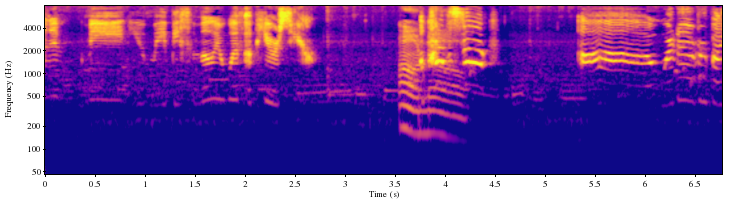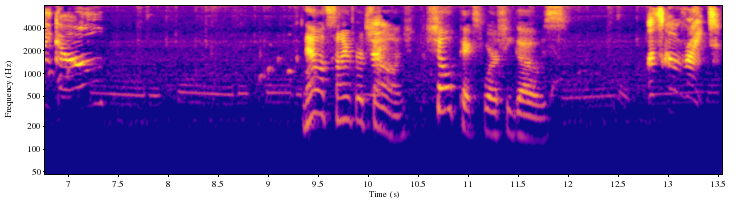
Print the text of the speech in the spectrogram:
enemy you may be familiar with appears here. Oh I'm no. Uh, where did everybody go? Now it's time for a challenge. Shel picks where she goes. Let's go right.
